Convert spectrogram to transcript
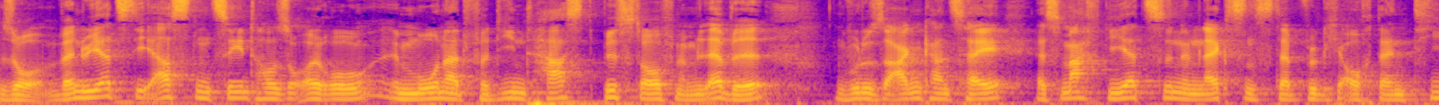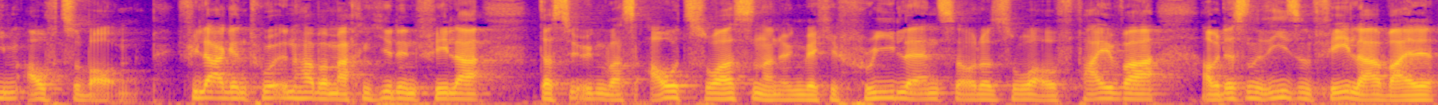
So, wenn du jetzt die ersten 10.000 Euro im Monat verdient hast, bist du auf einem Level, wo du sagen kannst, hey, es macht jetzt Sinn, im nächsten Step wirklich auch dein Team aufzubauen. Viele Agenturinhaber machen hier den Fehler, dass sie irgendwas outsourcen an irgendwelche Freelancer oder so auf Fiverr. Aber das ist ein Riesenfehler, weil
